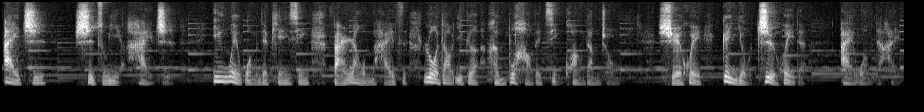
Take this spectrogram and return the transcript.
爱之，是足以害之。因为我们的偏心，反而让我们的孩子落到一个很不好的境况当中。学会更有智慧的爱我们的孩子。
